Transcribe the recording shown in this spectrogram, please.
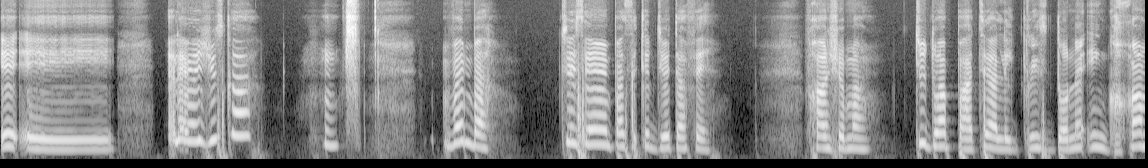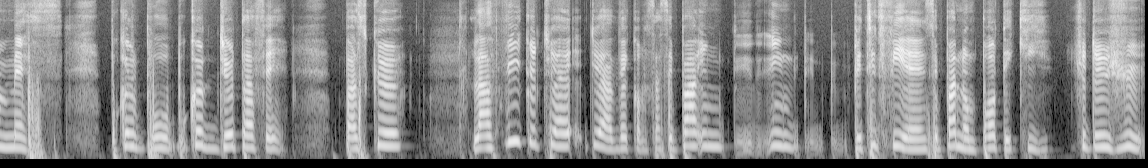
Et, elle est jusqu'à... Vemba, tu sais même pas ce que Dieu t'a fait. Franchement tu dois partir à l'église, donner une grande messe pour que, Dieu t'a fait. Parce que la fille que tu, as, tu avais comme ça, c'est pas une, une, petite fille, hein, c'est pas n'importe qui. Je te jure.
